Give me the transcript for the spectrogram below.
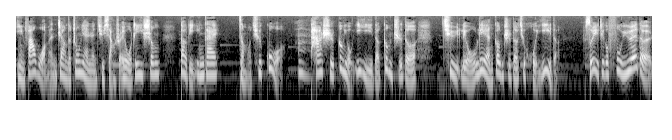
引发我们这样的中年人去想说，哎，我这一生到底应该怎么去过？嗯，它是更有意义的，更值得去留恋，更值得去回忆的。所以，这个“赴约”的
